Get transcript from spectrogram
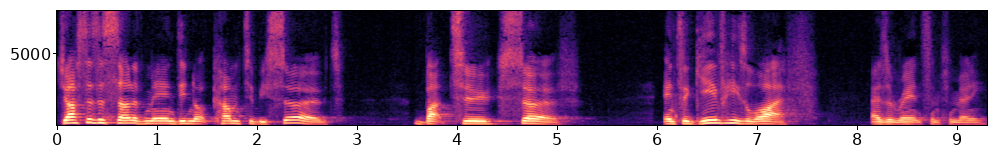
Just as the Son of Man did not come to be served, but to serve, and to give his life as a ransom for many.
